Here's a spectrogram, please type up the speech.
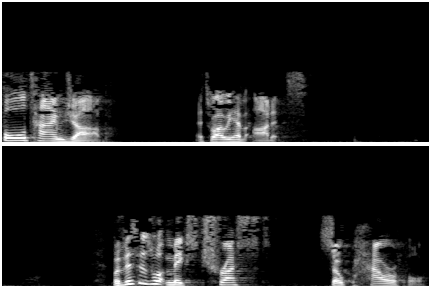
full-time job. That's why we have audits. But this is what makes trust so powerful,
